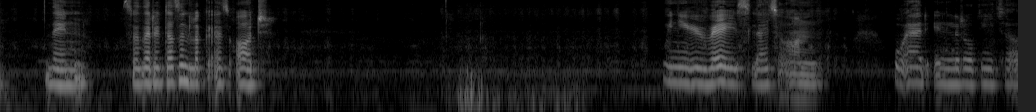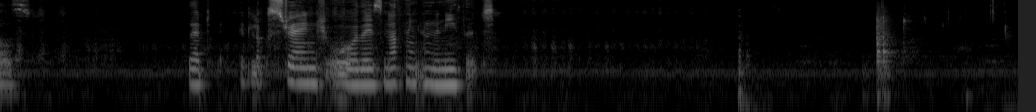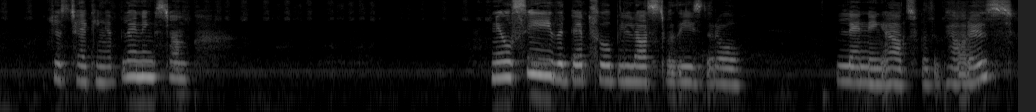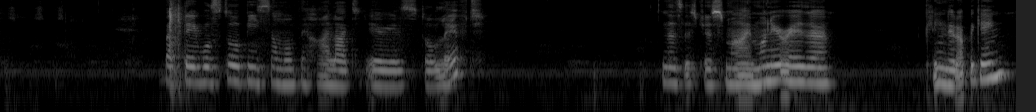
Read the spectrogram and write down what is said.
then so that it doesn't look as odd when you erase later on or add in little details that it looks strange or there's nothing underneath it. Just taking a blending stump and you'll see the depth will be lost with these little blending out with the powders but there will still be some of the highlighted areas still left. This is just my mono eraser. Cleaned it up again.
